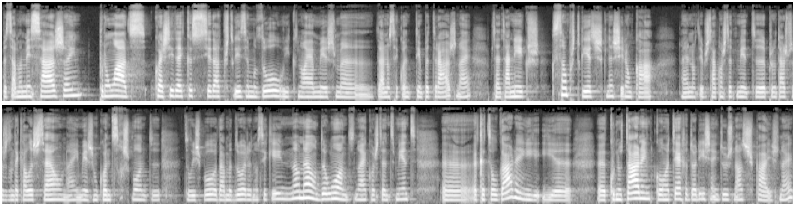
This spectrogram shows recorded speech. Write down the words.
passar uma mensagem, por um lado, com esta ideia de que a sociedade portuguesa mudou e que não é a mesma de há não sei quanto tempo atrás, não é? Portanto, há negros que são portugueses, que nasceram cá, não, é? não temos de estar constantemente a perguntar às pessoas de onde é que elas são, não é? e mesmo quando se responde de Lisboa, da Amadora, não sei o quê, não, não, de onde, não é? Constantemente uh, a catalogarem e, e a, a, conotarem com a terra de origem dos nossos pais, não é?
